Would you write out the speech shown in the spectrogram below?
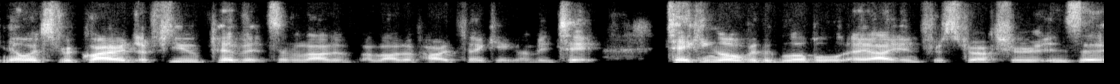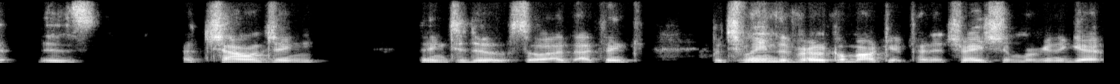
you know it's required a few pivots and a lot of a lot of hard thinking. I mean ta- taking over the global ai infrastructure is a is a challenging thing to do. So i, I think between the vertical market penetration we're going to get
